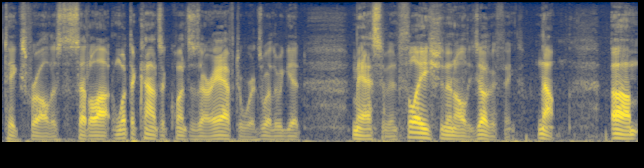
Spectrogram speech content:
takes for all this to settle out and what the consequences are afterwards, whether we get massive inflation and all these other things. Now, Um,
